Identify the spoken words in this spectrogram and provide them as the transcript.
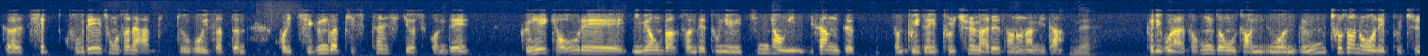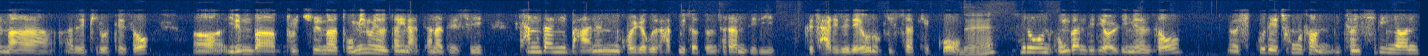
그러니까 19대 총선에 앞두고 있었던 거의 지금과 비슷한 시기였을 건데 그해 겨울에 이명박 전 대통령의 친형인 이상득 전 부의장이 불출마를 선언합니다. 네. 그리고 나서 홍정우 전 의원 등 초선 의원의 불출마를 비롯해서 어 이른바 불출마 도미노 현상이 나타나듯이 상당히 많은 권력을 갖고 있었던 사람들이 그 자리를 내어놓기 시작했고 네. 새로운 공간들이 열리면서 19대 총선 2012년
